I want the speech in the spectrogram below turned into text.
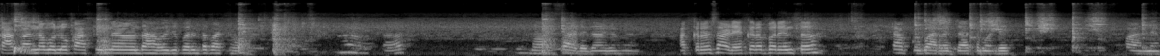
काकांना बोलो काकींना दहा वाजेपर्यंत पाठवा. हा? दहा साडे दहा अकरा साडे अकरापर्यंत टाकू बाराच्या आतमध्ये. पाण्यात.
